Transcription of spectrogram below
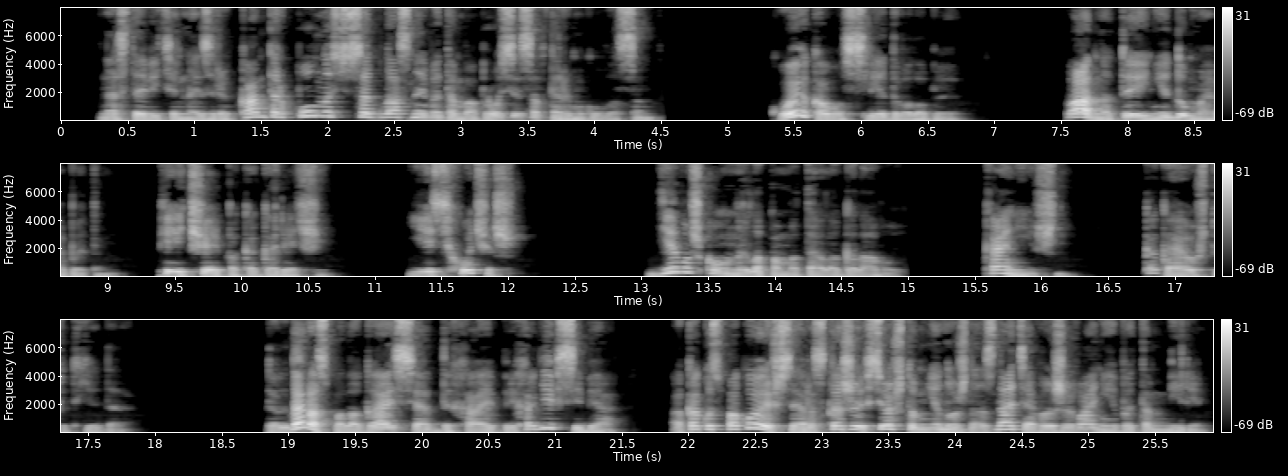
— наставительно изрек Кантер, полностью согласный в этом вопросе со вторым голосом. «Кое-кого следовало бы. Ладно, ты не думай об этом. Пей чай, пока горячий. Есть хочешь?» Девушка уныло помотала головой. «Конечно. Какая уж тут еда. Тогда располагайся, отдыхай, приходи в себя. А как успокоишься, расскажи все, что мне нужно знать о выживании в этом мире.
